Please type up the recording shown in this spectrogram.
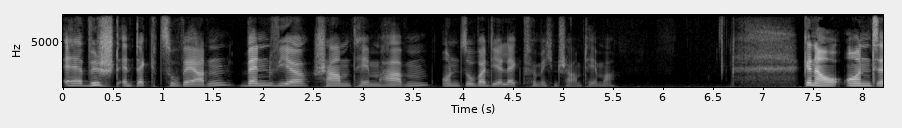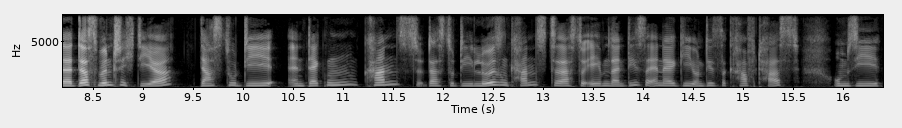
erwischt, entdeckt zu werden, wenn wir Schamthemen haben. Und so war Dialekt für mich ein Schamthema. Genau, und äh, das wünsche ich dir, dass du die entdecken kannst, dass du die lösen kannst, dass du eben dann diese Energie und diese Kraft hast, um sie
